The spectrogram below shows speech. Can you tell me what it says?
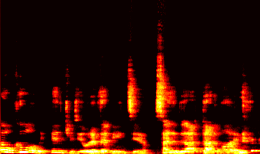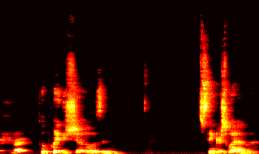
oh cool, like management deal, whatever that means, you know, sign the dot, dotted line. Right. Go play these shows and sink or swim.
